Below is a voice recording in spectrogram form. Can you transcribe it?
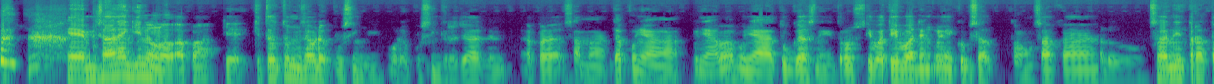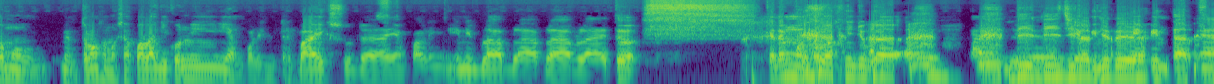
kayak misalnya gini loh apa kayak kita tuh misalnya udah pusing nih udah pusing kerja dan apa sama kita punya punya apa punya tugas nih terus tiba-tiba yang eh aku bisa tolong Saka aduh. Saya nih ternyata mau minta tolong sama siapa lagi kok nih yang paling terbaik sudah yang paling ini bla bla bla bla itu kadang mau tolaknya juga aduh, di di jilat ya, gitu ya. pintarnya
